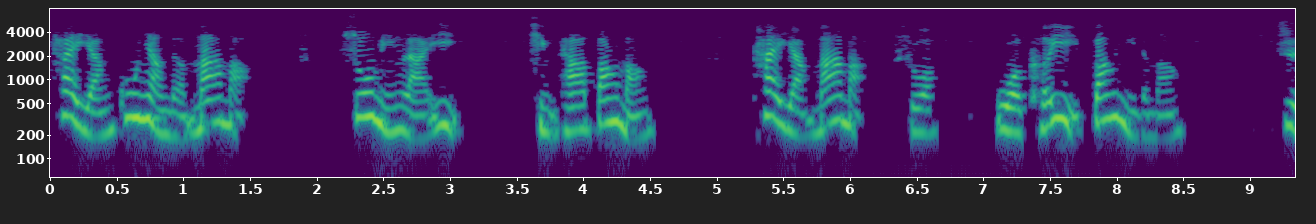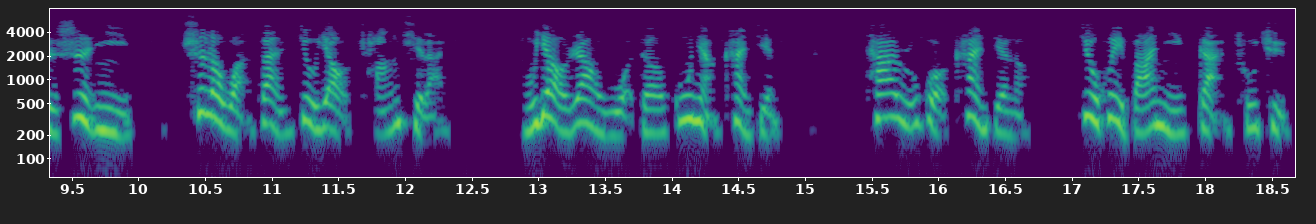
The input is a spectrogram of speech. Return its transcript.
太阳姑娘的妈妈说明来意，请她帮忙。太阳妈妈说：“我可以帮你的忙，只是你吃了晚饭就要藏起来，不要让我的姑娘看见。她如果看见了，就会把你赶出去。”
